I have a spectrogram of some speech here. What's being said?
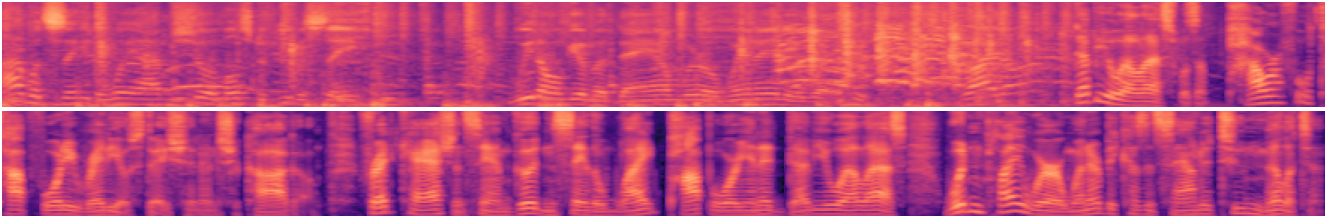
I would say the way I'm sure most of you would say, we don't give a damn, we're a winner anyway. Right on? WLS was a powerful top 40 radio station in Chicago. Fred Cash and Sam Gooden say the white, pop oriented WLS wouldn't play We're a Winner because it sounded too militant.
